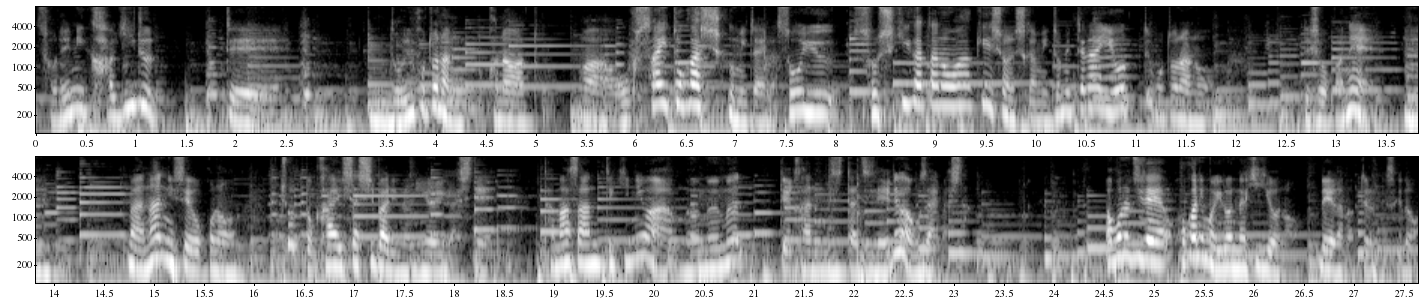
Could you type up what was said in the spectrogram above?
それに限るってどういうことなのかなと。まあオフサイト合宿みたいなそういう組織型のワーケーションしか認めてないよってことなのでしょうかね。うん。まあ何にせよこのちょっと会社縛りの匂いがしてタマさん的にはムムムって感じた事例ではございました、まあ、この事例他にもいろんな企業の例が載ってるんですけど、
